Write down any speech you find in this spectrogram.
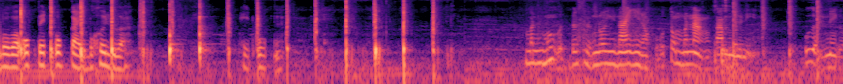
บอกว่าอบเป็ดอบไก่บ่เคยเหลือเห็ดอบนะ มันมืดเด้อถึงเราอยู่ในนะเขาต้องมานั่งตำอยู่นี่เปื้อนนี่ก็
